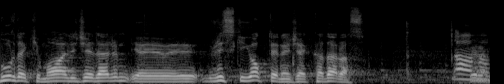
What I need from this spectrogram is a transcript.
buradaki mualicelerin e, riski yok denecek kadar az. Aha.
